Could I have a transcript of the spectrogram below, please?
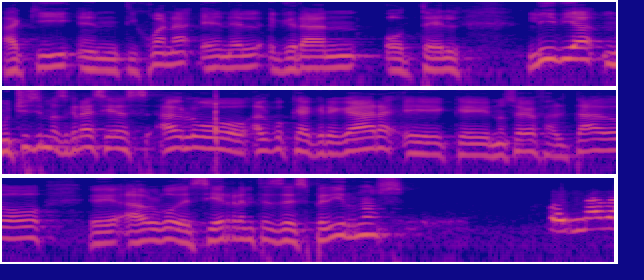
aquí en Tijuana, en el Gran Hotel. Lidia, muchísimas gracias. ¿Algo, algo que agregar eh, que nos haya faltado? Eh, ¿Algo de cierre antes de despedirnos? Pues nada,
